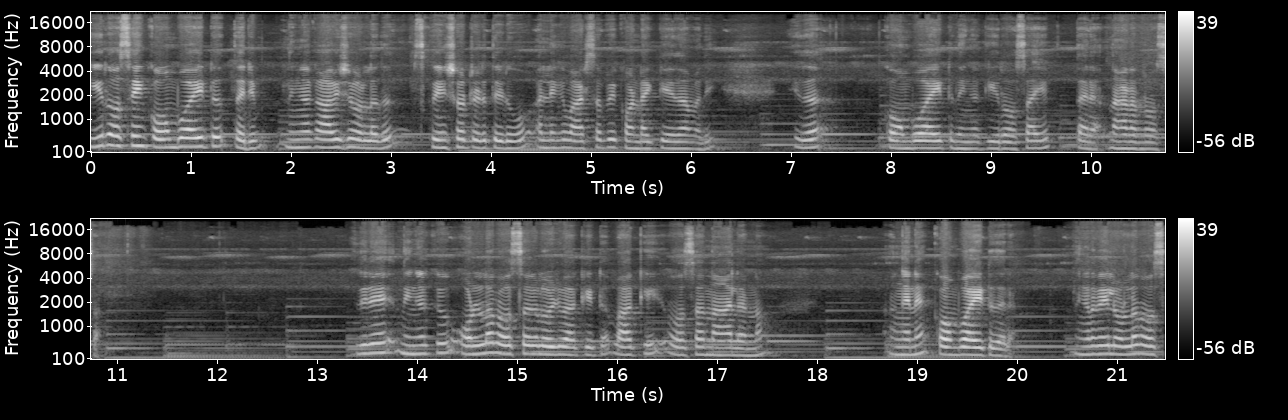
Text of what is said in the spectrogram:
ഈ റോസയും കോംബോ ആയിട്ട് തരും. നിങ്ങൾക്ക് ആവശ്യമുള്ളത് സ്ക്രീൻഷോട്ട് എടുത്തിടുവോ? അല്ലെങ്കിൽ വാട്സപ്പിൽ കോൺടാക്റ്റ് ചെയ്താൽ മതി. ഇത് കോംബോ ആയിട്ട് നിങ്ങൾക്ക് ഈ റോസായും തരാം. നാടൻ റോസ. ഇതിൽ നിങ്ങൾക്ക് ഉള്ള റോസകൾ ഒഴിവാക്കിയിട്ട് ബാക്കി റോസ നാലെണ്ണം അങ്ങനെ കോംബോ ആയിട്ട് തരാം. നിങ്ങളുടെ കയ്യിലുള്ള റോസ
